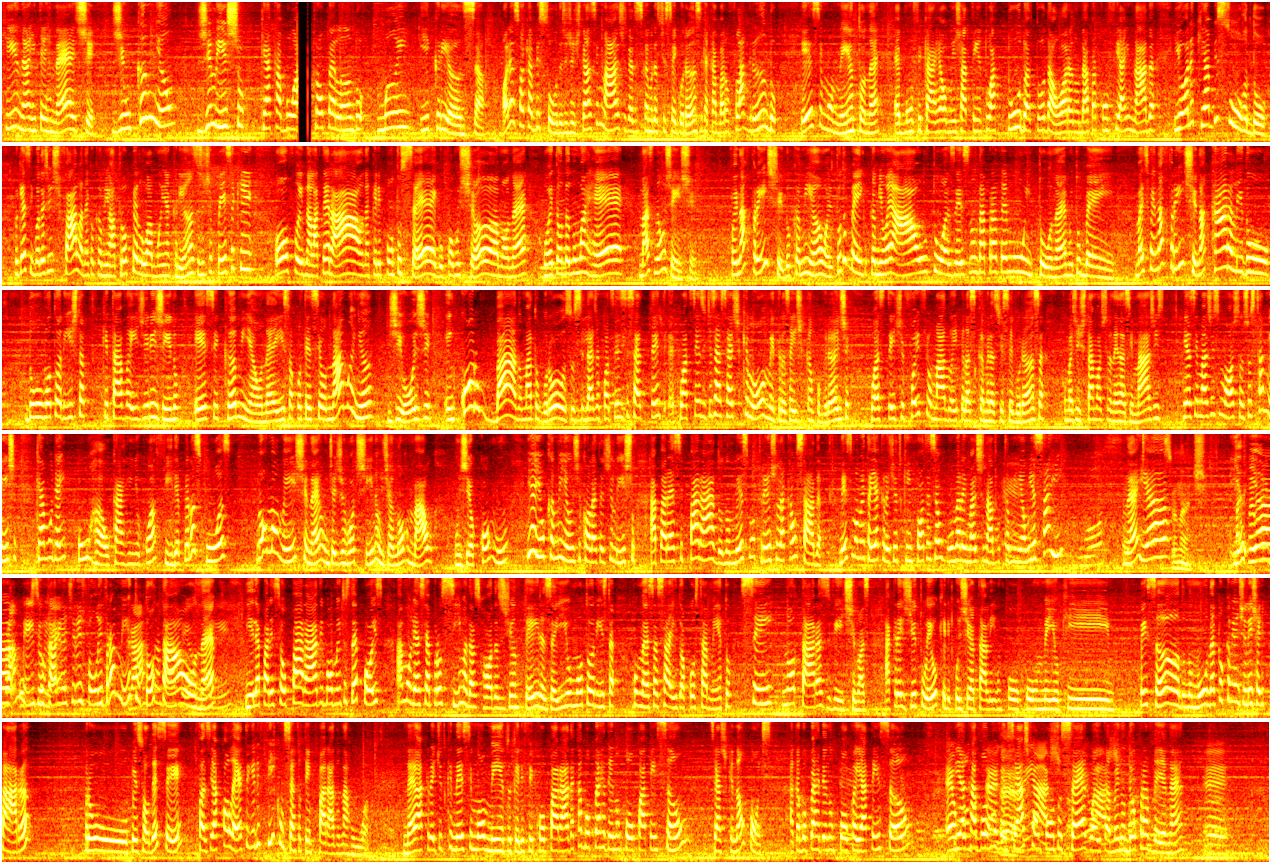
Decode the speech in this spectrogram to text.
aqui na internet de um caminhão de lixo que acabou atropelando mãe e criança. Olha só que absurdo, gente. A gente tem as imagens das câmeras de segurança que acabaram flagrando esse momento, né? É bom ficar realmente atento a tudo, a toda hora, não dá para confiar em nada. E olha que absurdo, porque assim, quando a gente fala, né, que o caminhão atropelou a mãe e a criança, a gente pensa que ou foi na lateral, naquele ponto cego, como chamam, né? Ou então dando uma ré. Mas não, gente. Foi na frente do caminhão. Tudo bem que o caminhão é alto, às vezes não dá para ver muito, né? Muito bem. Mas foi na frente, na cara ali do, do motorista que estava aí dirigindo esse caminhão, né? Isso aconteceu na manhã de hoje em Corumbá, no Mato Grosso, cidade a 470, 417 quilômetros aí de Campo Grande. O acidente foi filmado aí pelas câmeras de segurança, como a gente está mostrando aí nas imagens. E as imagens mostram justamente que a mulher empurra o carrinho com a filha pelas ruas normalmente, né, um dia de rotina, um dia normal, um dia comum, e aí o caminhão de coleta de lixo aparece parado no mesmo trecho da calçada. Nesse momento aí, acredito que em hipótese alguma ela imaginava que o caminhão ia sair. Nossa. Né? Ia, Impressionante. Ia, um ia- o cara né? ia dirigir, foi um livramento Graças total, Deus, né? aí. E ele apareceu parado e momentos depois a mulher se aproxima das rodas dianteiras aí e o motorista começa a sair do acostamento sem notar as vítimas. Acredito eu que ele podia estar ali um pouco meio que pensando no mundo, é porque o caminhão de lixo ele para pro pessoal descer, fazer a coleta e ele fica um certo tempo parado na rua. Né? Eu acredito que nesse momento que ele ficou parado, acabou perdendo um pouco a atenção. Você acha que não, Pontes? Acabou perdendo um pouco aí a atenção É e acabou não cego, vendo. eu Você acha que é um ponto acho, cego aí acho. também? Não deu pra ver, né? É.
